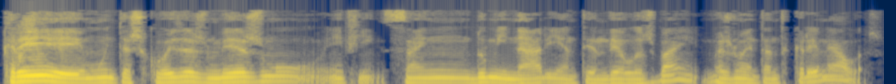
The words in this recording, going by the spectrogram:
crê em muitas coisas mesmo, enfim, sem dominar e entendê-las bem, mas no entanto crê nelas.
